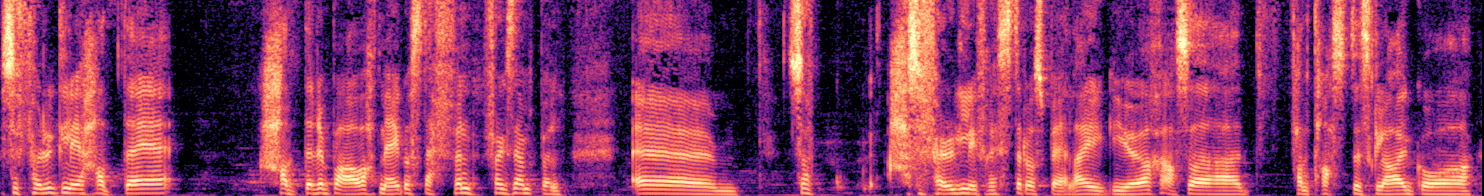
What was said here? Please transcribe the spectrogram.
Selvfølgelig hadde, hadde det bare vært meg og Steffen, f.eks. Um, så selvfølgelig frister det å spille i Gjør. Altså, fantastisk lag, og,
